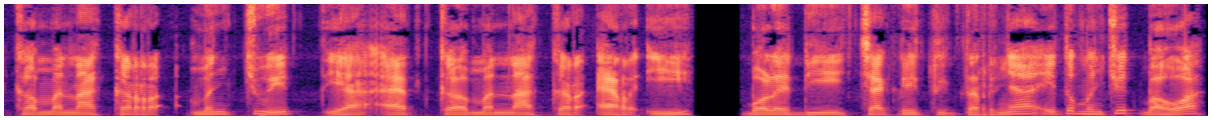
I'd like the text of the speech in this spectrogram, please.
@kemenaker mencuit ya @kemenaker RI boleh dicek di Twitternya itu mencuit bahwa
